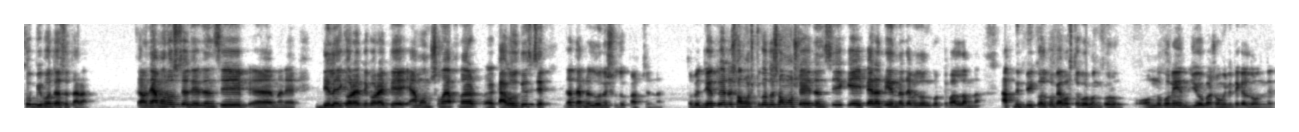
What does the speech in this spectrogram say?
খুব বিপদে আছে তারা। কারণ এমন হচ্ছে যে এজেন্সি মানে ডিলে করাইতে করাইতে এমন সময় আপনার কাগজ দিচ্ছে যাতে আপনি লোনের সুযোগ পাচ্ছেন না। তবে যেহেতু এটা সমষ্টিগত সমস্যা এজেন্সিকে এই প্যারা দিয়ে না যে আমি লোন করতে পারলাম না, আপনি বিকল্প ব্যবস্থা গ্রহণ করুন। অন্য কোনো এনজিও বা সমিতি থেকে লোন নেন।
